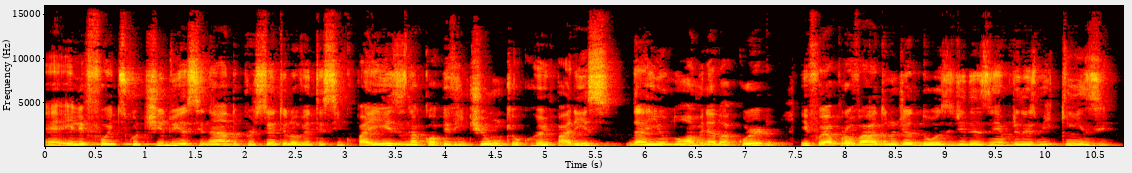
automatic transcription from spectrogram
É, ele foi discutido e assinado por 195 países na COP21, que ocorreu em Paris, daí o nome né, do acordo, e foi aprovado no dia 12 de dezembro de 2015.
